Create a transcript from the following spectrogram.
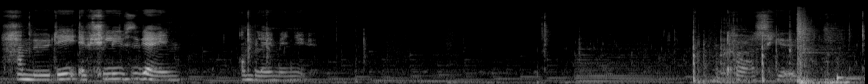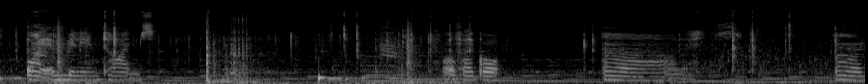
Hamoudi, if she leaves the game, I'm blaming you. Curse you a million times. What have I got? Uh, this. Um.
